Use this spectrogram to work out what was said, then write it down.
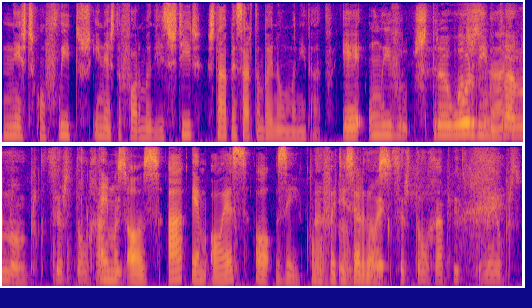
nestes conflitos e nesta forma de existir, está a pensar também na humanidade. É um livro extraordinário. Podes o nome, porque disseste tão rápido. Amos Oz, A-M-O-S-O-Z, como Ah, o feiticeiro pronto, Não é que disseste tão rápido que nem eu percebi.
